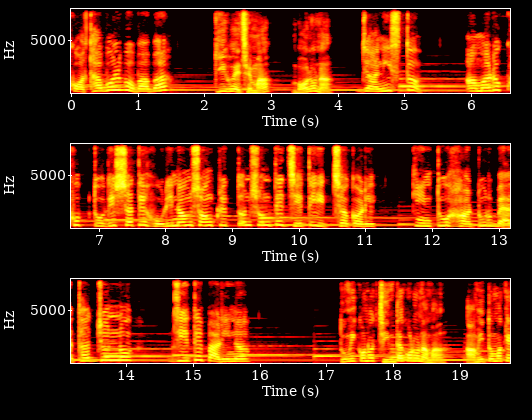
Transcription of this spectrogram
কথা বলব বাবা? কি হয়েছে মা? বলো না। জানিস তো আমারও খুব তোদের সাথে হরিনাম সংকীর্তন শুনতে যেতে ইচ্ছা করে কিন্তু হাঁটুর ব্যথার জন্য যেতে পারি না। তুমি কোনো চিন্তা করো না মা। আমি তোমাকে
